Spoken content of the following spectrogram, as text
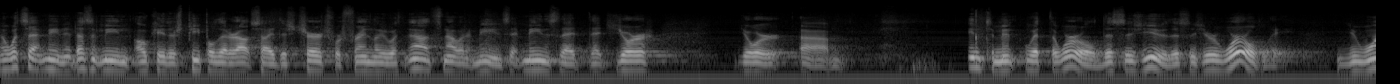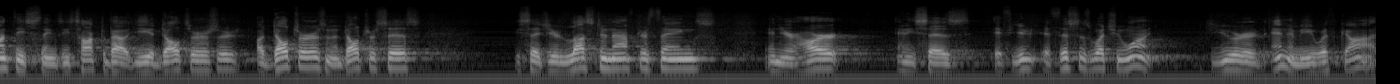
Now, what's that mean? It doesn't mean, okay, there's people that are outside this church we're friendly with. No, that's not what it means. It means that, that you're, you're um, intimate with the world. This is you. This is your worldly. You want these things. He talked about ye adulterers, adulterers and adulteresses. He says you're lusting after things in your heart. And he says, if, you, if this is what you want, you're an enemy with God.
